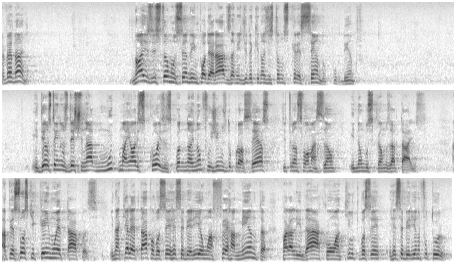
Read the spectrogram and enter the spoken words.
É verdade. Nós estamos sendo empoderados à medida que nós estamos crescendo por dentro. E Deus tem nos destinado muito maiores coisas quando nós não fugimos do processo de transformação e não buscamos atalhos. Há pessoas que queimam etapas, e naquela etapa você receberia uma ferramenta para lidar com aquilo que você receberia no futuro.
